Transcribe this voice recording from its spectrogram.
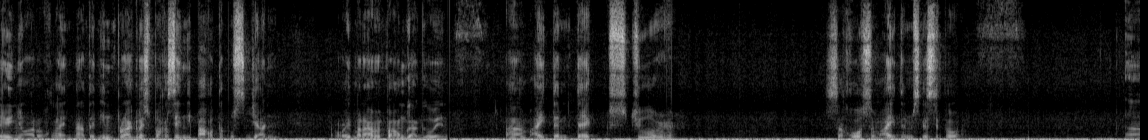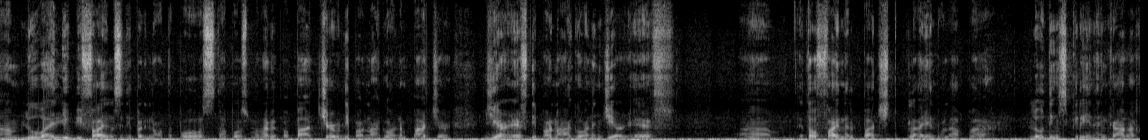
Ayun yung Arrow client natin. In progress pa kasi hindi pa ako tapos diyan. Okay, marami pa akong gagawin. Um, item texture sa custom items kasi to um, Lua LUB files di pa rin ako tapos. Tapos marami pa patcher di pa ako nakagawa ng patcher. GRF di pa ako nakagawa ng GRF um, ito final patch client wala pa. Loading screen and charac-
